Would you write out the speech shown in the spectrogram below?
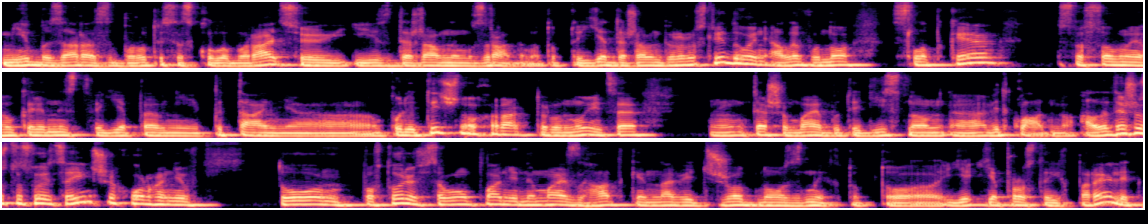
міг би зараз боротися з колаборацією і з державними зрадами. Тобто є державне бюро розслідувань, але воно слабке. Стосовно його керівництва є певні питання політичного характеру. Ну і це те, що має бути дійсно е, відкладно. Але те, що стосується інших органів, то повторюсь, в самому плані немає згадки навіть жодного з них. Тобто є, є просто їх перелік,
